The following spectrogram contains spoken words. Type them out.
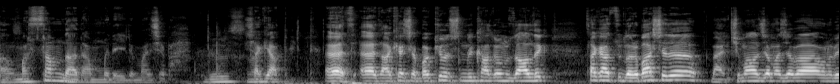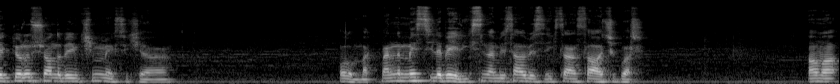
Almazsam da adam mı değilim acaba? Griezmann. Şaka yaptım. Evet evet arkadaşlar bakıyoruz şimdi kadromuzu aldık. Sakat suları başladı. Ben kimi alacağım acaba? Onu bekliyoruz. Şu anda benim kimim eksik ya? Oğlum bak bende Messi ile Bale ikisinden birisini alabilirsin. İki tane sağ açık var. Ama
